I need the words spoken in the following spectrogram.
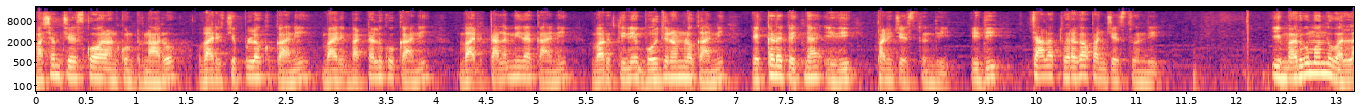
వశం చేసుకోవాలనుకుంటున్నారో. వారి చెప్పులకు కానీ వారి బట్టలకు కానీ వారి తల మీద కానీ వారు తినే భోజనంలో కానీ ఎక్కడ పెట్టినా ఇది పనిచేస్తుంది. ఇది చాలా త్వరగా పనిచేస్తుంది. ఈ మరుగుమందు వల్ల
